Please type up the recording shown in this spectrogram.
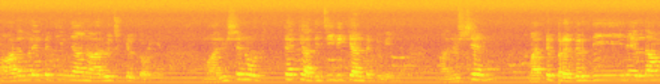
പാഠങ്ങളെ പറ്റിയും ഞാൻ ആലോചിക്കൽ തുടങ്ങി. മനുഷ്യൻ ഒറ്റയ്ക്ക് അതിജീവിക്കാൻ പറ്റുകയില്ല. മനുഷ്യൻ മറ്റ് പ്രകൃതിനെല്ലാം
